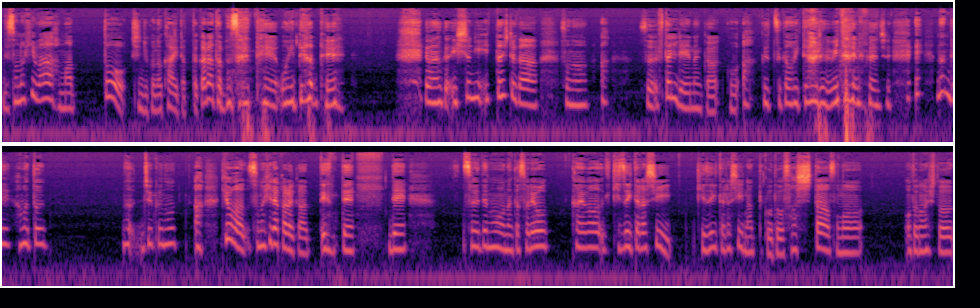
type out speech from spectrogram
でその日は浜と新宿の会だったから多分そうやって置いてあって。でもなんか一緒に行った人がそのあそう2人でなんかこうあグッズが置いてあるみたいな感じで「えなんで？ハマと塾の？あ今日はその日だからか」って言ってでそれでもうなんかそれを会話気づいたらしい気づいたらしいなってことを察したその男の人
